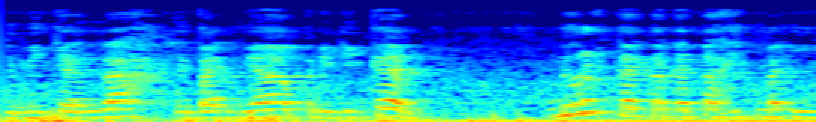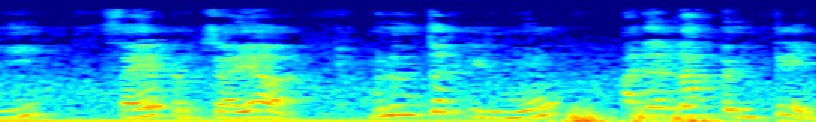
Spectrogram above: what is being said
Demikianlah hebatnya pendidikan. Menurut kata-kata hikmat ini, saya percaya menuntut ilmu adalah penting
